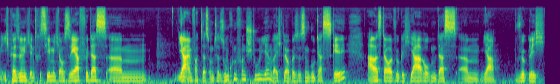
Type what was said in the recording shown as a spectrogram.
Ich persönlich interessiere mich auch sehr für das, ähm, ja, einfach das Untersuchen von Studien, weil ich glaube, es ist ein guter Skill, aber es dauert wirklich Jahre, um das, ähm, ja, wirklich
